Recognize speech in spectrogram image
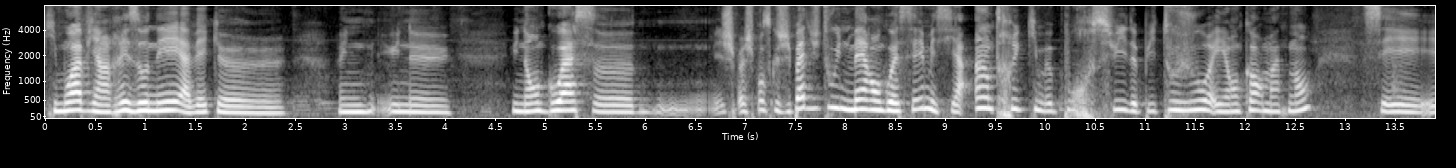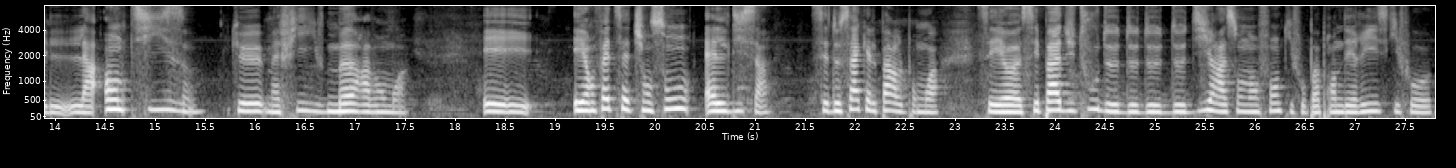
qui moi vient résonner avec euh, une, angoisse. euh, je, pense que je suis pas du tout une mère angoissée, mais s'il y a un truc qui me poursuit depuis toujours et encore maintenant, c'est la hantise que ma fille meure avant moi. Et, en fait, cette chanson, elle dit ça. C'est de ça qu'elle parle pour moi. C'est euh, pas du tout de- de dire à son enfant qu'il faut pas prendre des risques, qu'il faut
